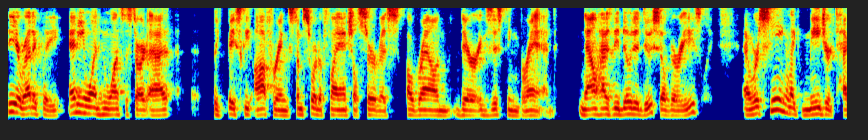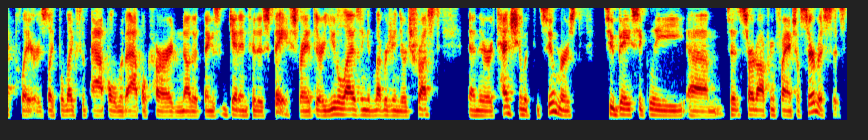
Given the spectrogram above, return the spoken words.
theoretically anyone who wants to start at like basically offering some sort of financial service around their existing brand now has the ability to do so very easily. And we're seeing like major tech players like the likes of Apple with Apple Card and other things get into this space, right? They're utilizing and leveraging their trust and their attention with consumers to basically um, to start offering financial services.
